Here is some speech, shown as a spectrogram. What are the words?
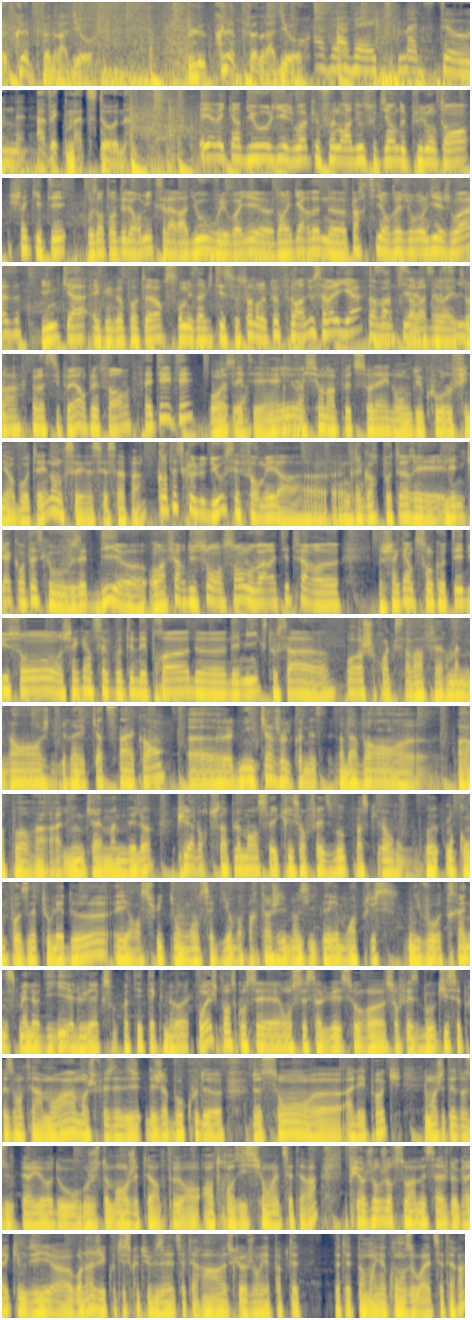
le Club Fun Radio. Le Club Fun Radio Avec Matt Stone. avec Matt Stone. Et avec un duo liégeois que Fun Radio soutient depuis longtemps, chaque été, vous entendez leur mix à la radio, vous les voyez euh, dans les garden euh, parties en région liégeoise. Linka et Gregor Potter sont mes invités ce soir dans le club Fun Radio. Ça va les gars? Ça va, Pierre, Ça va, ça va et toi? Ça va super, en pleine forme. Ça a été l'été? Ouais, ça a été. Ici, on a un peu de soleil, donc du coup, on le finit en beauté, donc c'est c'est sympa. Quand est-ce que le duo s'est formé là euh, Gregor Potter et Linka, quand est-ce que vous vous êtes dit euh, on va faire du son ensemble, on va arrêter de faire euh, chacun de son côté du son, chacun de son côté des prods, euh, des mix, tout ça. Oh, je crois que ça va faire maintenant, je dirais, 4-5 ans. Euh, Linka, je le connaissais d'avant euh, par rapport à Linka et Mandela. Puis alors tout simplement, on s'est écrit sur Facebook parce qu'on on composait tous les deux. Et ensuite, on, s'est dit, on va partager nos idées. Moi, plus niveau trends, mélodie, et lui avec son côté techno. Ouais, je pense qu'on s'est on salué sur euh, sur Facebook. Il s'est présenté à moi. Moi, je faisais dé- déjà beaucoup de de sons euh, à l'époque. Moi, j'étais dans une période où justement j'étais un peu en, en transition, etc. Puis un jour, je reçois un message de Greg qui me dit euh, voilà, j'ai écouté ce que tu faisais, etc. Est-ce qu'un jour il n'y a pas peut-être peut-être pas moyen qu'on se voit, etc.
